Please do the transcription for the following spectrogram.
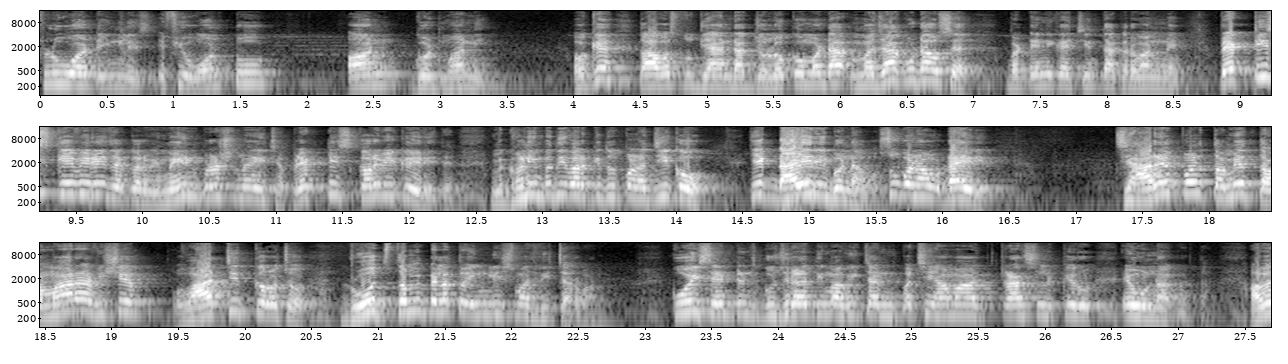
fluent English if you want to earn good money okay તો આ વસ્તુ ધ્યાન રાખજો. લોકો મજાક ઉડાવશે બટ એની કાંઈ ચિંતા કરવાની નહીં. પ્રેક્ટિસ કેવી રીતે કરવી? મેઇન પ્રશ્ન એ છે પ્રેક્ટિસ કરવી કઈ રીતે? મેં ઘણી બધી વાર કીધું, પણ હજી કહું કે એક ડાયરી બનાવો. શું બનાવો? ડાયરી જ્યારે પણ તમે તમારા વિશે વાતચીત કરો છો, રોજ તમે પહેલાં તો ઇંગ્લિશમાં જ વિચારવાનું. કોઈ સેન્ટેન્સ ગુજરાતીમાં વિચારીને પછી આમાં ટ્રાન્સલેટ કર્યું એવું ના કરતા. હવે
